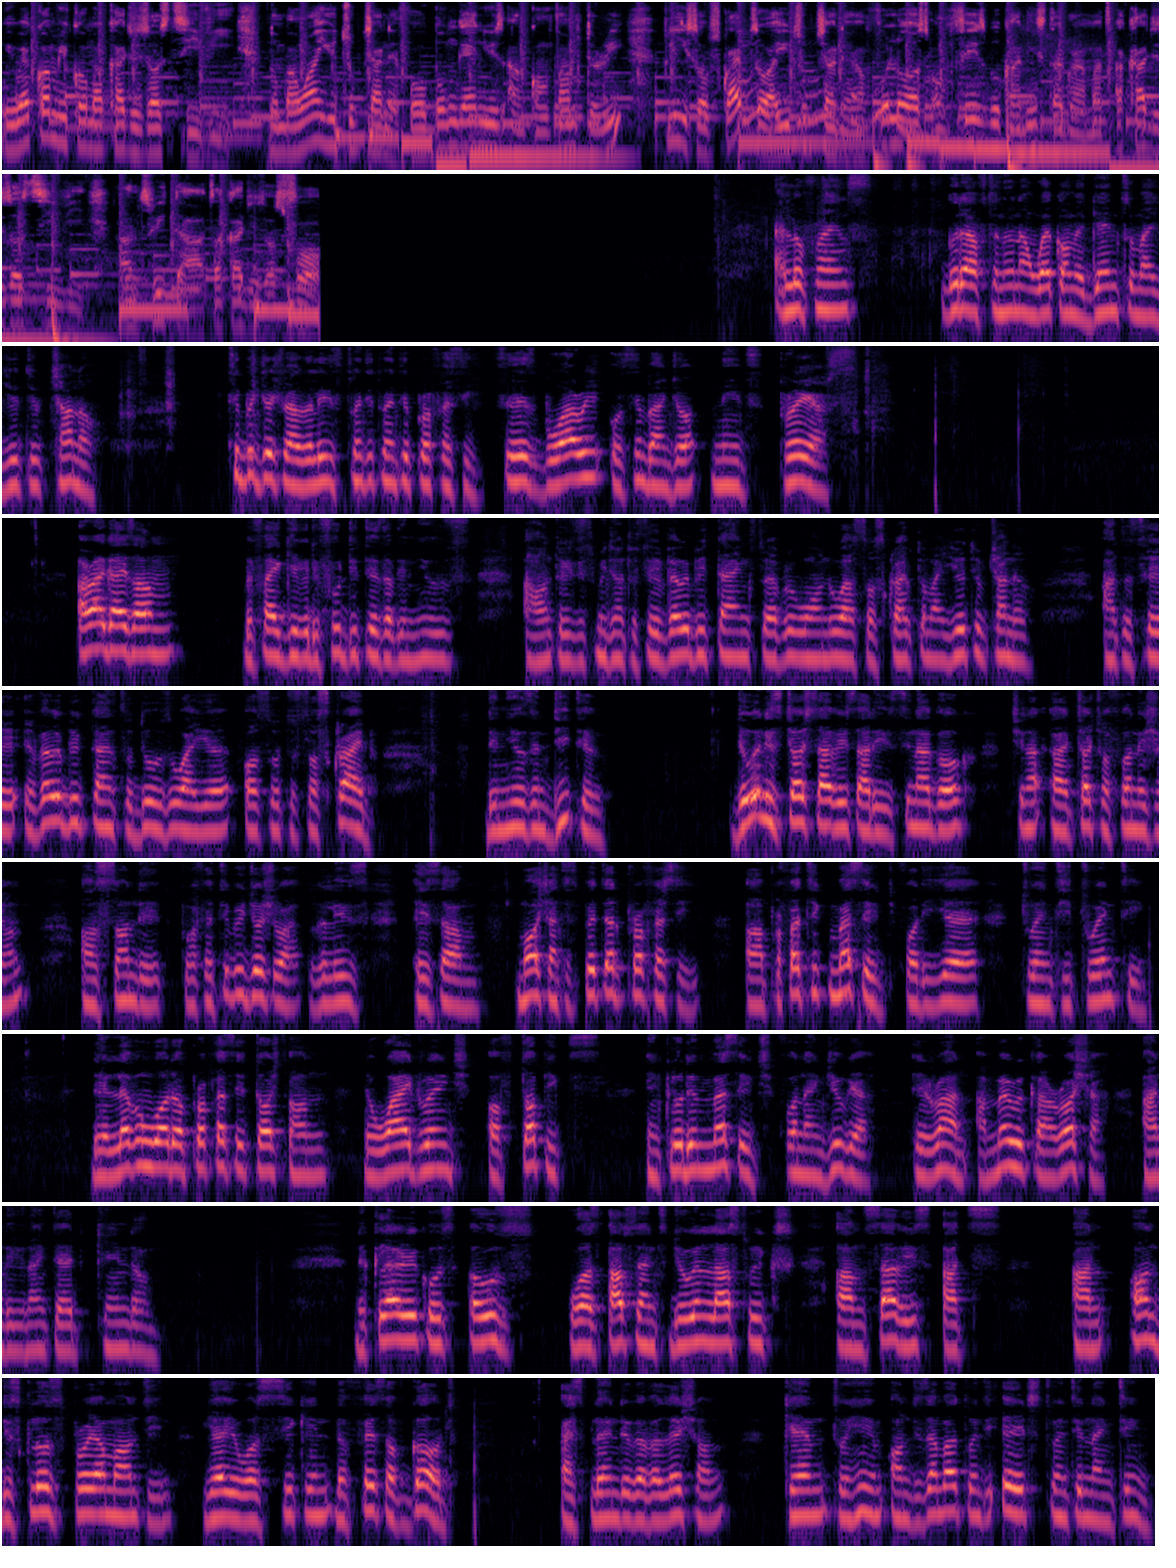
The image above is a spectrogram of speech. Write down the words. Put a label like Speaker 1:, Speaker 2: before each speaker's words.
Speaker 1: We welcome you come Aka Jesus TV, number one YouTube channel for Bonga news and confirmed story. Please subscribe to our YouTube channel and follow us on Facebook and Instagram at Aka Jesus TV and Twitter at Aka Jesus 4.
Speaker 2: Hello, friends. Good afternoon and welcome again to my YouTube channel. TB Joshua released 2020 prophecy says Buhari Osinbajo needs prayers. Alright, guys. Um, before I give you the full details of the news, I want to use this medium to say a very big thanks to everyone who has subscribed to my YouTube channel, and to say a very big thanks to those who are here also to subscribe the news in detail. During his church service at the synagogue, uh, Church of All Nation, on Sunday, Prophet TB Joshua released his um, much anticipated prophecy, uh, prophetic message for the year 2020. The 11 word of prophecy touched on the wide range of topics, including message for Nigeria, Iran, America, Russia, and the United Kingdom. The cleric was, was absent during last week's um, service at an undisclosed prayer mountain where he was seeking the face of God. Explained the revelation came to him on December 28, 2019.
